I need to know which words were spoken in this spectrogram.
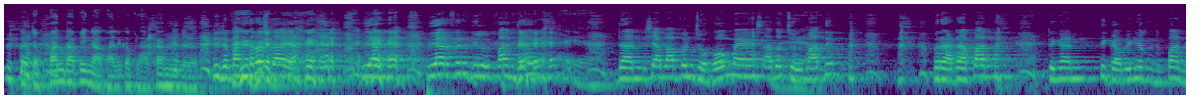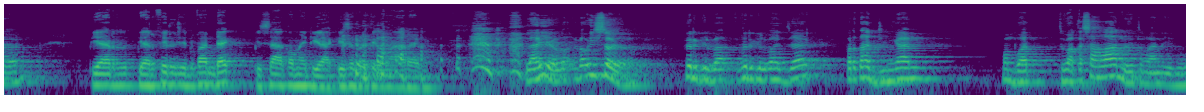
ke depan tapi nggak balik ke belakang gitu loh. di depan terus dah ya biar biar Virgil van Dijk dan siapa pun Joe Gomez atau Joel Matip berhadapan dengan tiga winger di depan ya Biar biar Virgil van Dijk bisa komedi lagi seperti kemarin. lah iya kok, kok iso ya? Virgil Virgil van Dijk pertandingan membuat dua kesalahan loh hitungan itu.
